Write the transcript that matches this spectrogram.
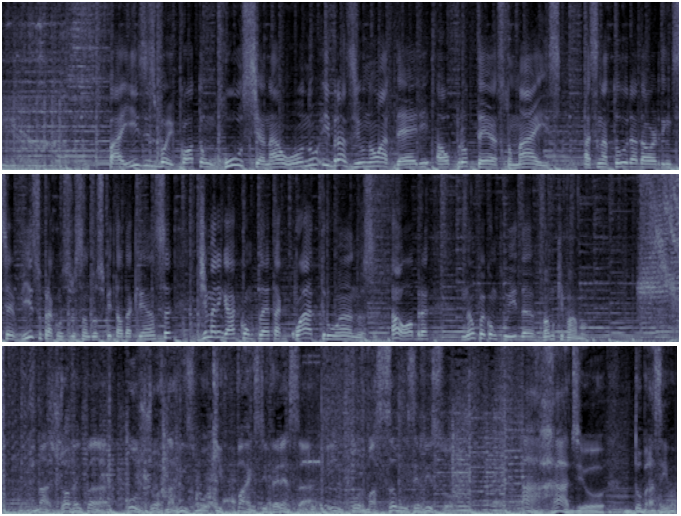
Países boicotam Rússia na ONU e Brasil não adere ao protesto. Mas a assinatura da ordem de serviço para a construção do Hospital da Criança de Maringá completa quatro anos. A obra não foi concluída. Vamos que vamos. Na Jovem Pan, o jornalismo que faz diferença. Informação e serviço. A Rádio do Brasil.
